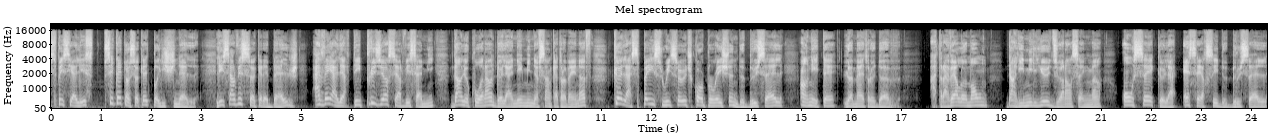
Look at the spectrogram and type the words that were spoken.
Spécialistes, c'était un secret de polichinelle. Les services secrets belges avaient alerté plusieurs services amis dans le courant de l'année 1989 que la Space Research Corporation de Bruxelles en était le maître d'œuvre. À travers le monde, dans les milieux du renseignement, on sait que la SRC de Bruxelles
